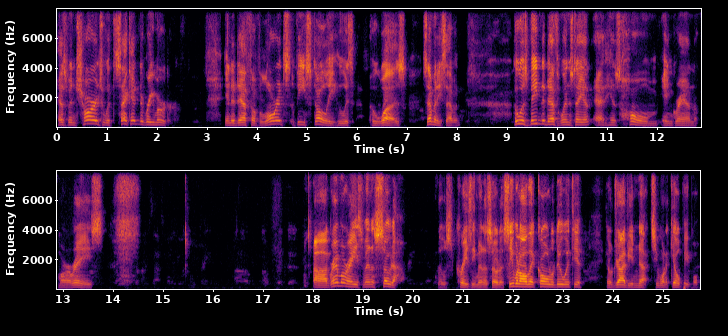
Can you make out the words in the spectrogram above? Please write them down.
has been charged with second degree murder in the death of Lawrence V. Scully, who is who was 77, who was beaten to death Wednesday at his home in Grand Marais. Uh, Grand Marais, Minnesota. Those crazy Minnesota. See what all that coal will do with you? It'll drive you nuts. You want to kill people.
